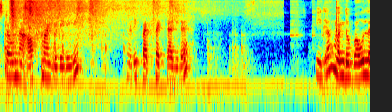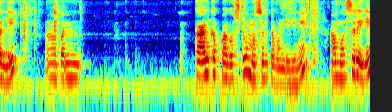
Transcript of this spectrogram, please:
ಸ್ಟವ್ನ ಆಫ್ ಮಾಡಿಬಿಟ್ಟಿದ್ದೀನಿ. ನೋಡಿ ಪರ್ಫೆಕ್ಟ್ ಆಗಿದೆ. ಈಗ ಒಂದು ಬೌಲಲ್ಲಿ ಒಂದು ಕಾಲು ಕಪ್ಪಾಗೋಷ್ಟು ಮೊಸರು ತಗೊಂಡಿದ್ದೀನಿ. ಆ ಮೊಸರಿಗೆ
